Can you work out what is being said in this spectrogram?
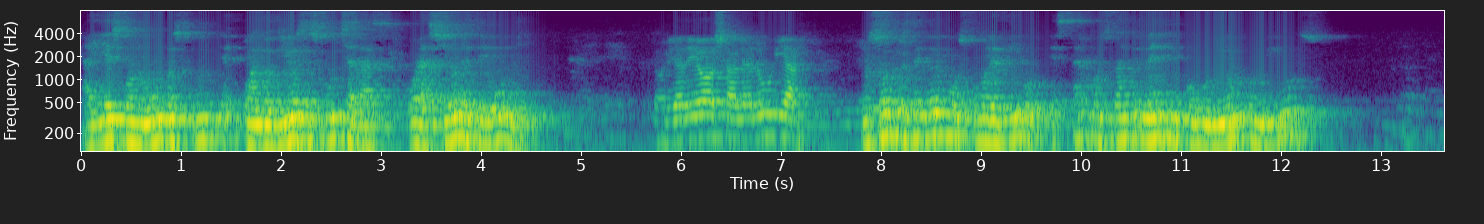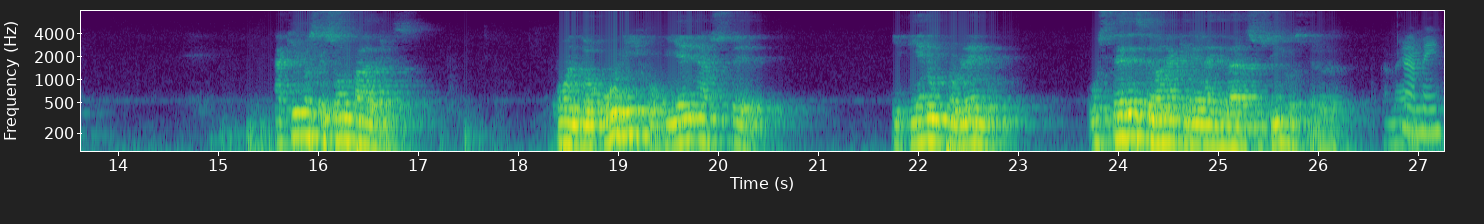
Ahí es cuando uno escucha, cuando Dios escucha las oraciones de uno. Gloria a Dios, aleluya. Nosotros debemos, como les digo, estar constantemente en comunión con Dios. Aquí los que son padres, cuando un hijo viene a usted y tiene un problema, ustedes le van a querer ayudar a sus hijos, ¿verdad? Amén. Amén.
